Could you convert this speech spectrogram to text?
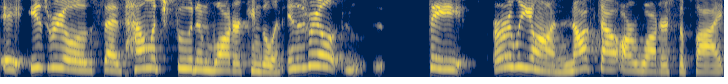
Israel says how much food and water can go in. Israel they early on knocked out our water supply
